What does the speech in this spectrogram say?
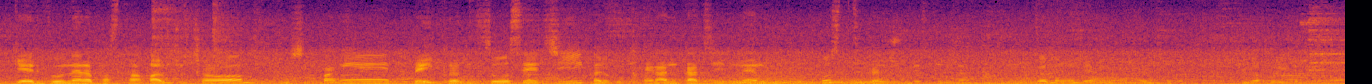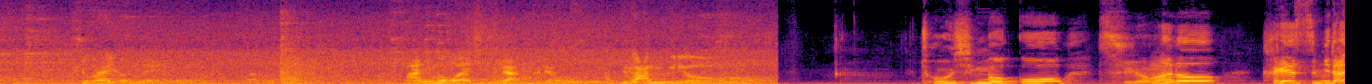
깨르보나라 파스타 발음 추천 식빵에 베이컨, 소세지 그리고 계란까지 있는 토스트까지 준비했습니다. 이거 먹는데요? view가 또 이렇습니다. view가 이런데. 많이 먹어야지 view가 안 그려. 아, view가 안 그려. 조식 먹고 수영하러 가겠습니다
